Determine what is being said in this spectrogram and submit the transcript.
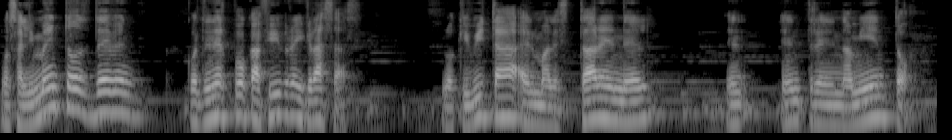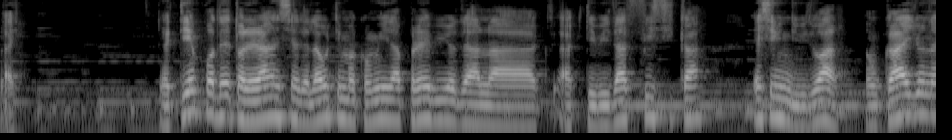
Los alimentos deben contener poca fibra y grasas, lo que evita el malestar en el entrenamiento. El tiempo de tolerancia de la última comida previo a la actividad física es individual, aunque hay una,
